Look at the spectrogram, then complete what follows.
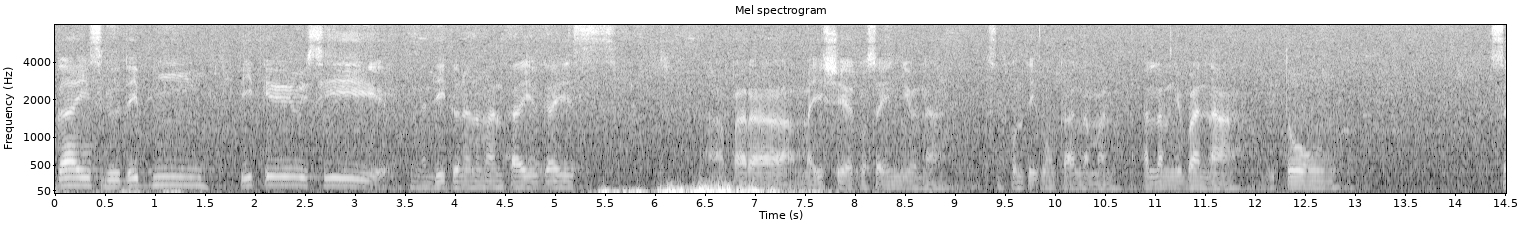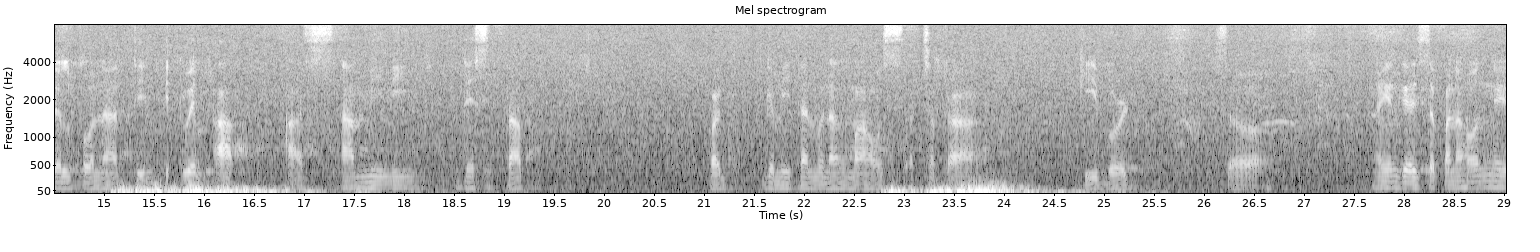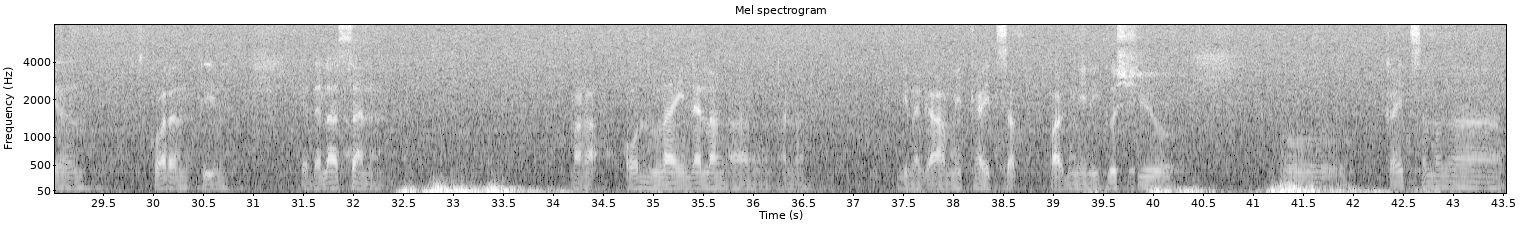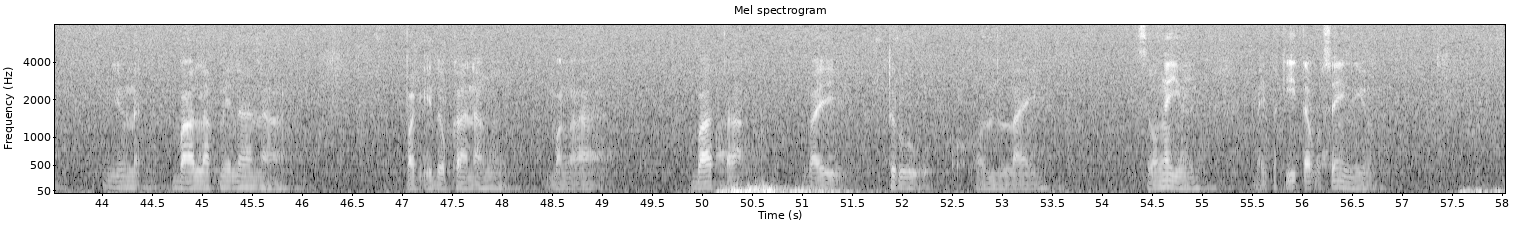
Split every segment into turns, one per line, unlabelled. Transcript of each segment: guys, good evening. Peter here. Nandito na naman tayo guys Ah, para ma-share ko sa inyo na sa kunti kong kaalaman. Alam niyo ba na itong cellphone natin, it will act as a mini desktop pag gamitan mo ng mouse at saka keyboard. So, ngayon guys, sa panahon ngayon, quarantine, kadalasan mga online na lang ang ano ginagamit kahit sa pagninegosyo o kahit sa mga yung balak nila na pag-eduka ng mga bata by through online. So ngayon, may pakita ko sa inyo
